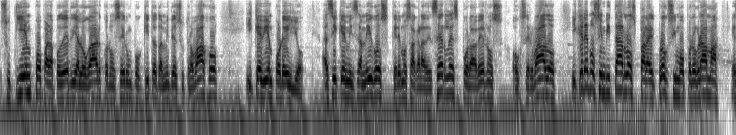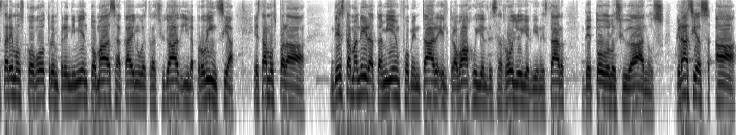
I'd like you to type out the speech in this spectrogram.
su tiempo para poder dialogar, conocer un poquito también de su trabajo y qué bien por ello. Así que mis amigos, queremos agradecerles por habernos observado y queremos invitarlos para el próximo programa. Estaremos con otro emprendimiento más acá en nuestra ciudad y la provincia. Estamos para de esta manera también fomentar el trabajo y el desarrollo y el bienestar de todos los ciudadanos. Gracias a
